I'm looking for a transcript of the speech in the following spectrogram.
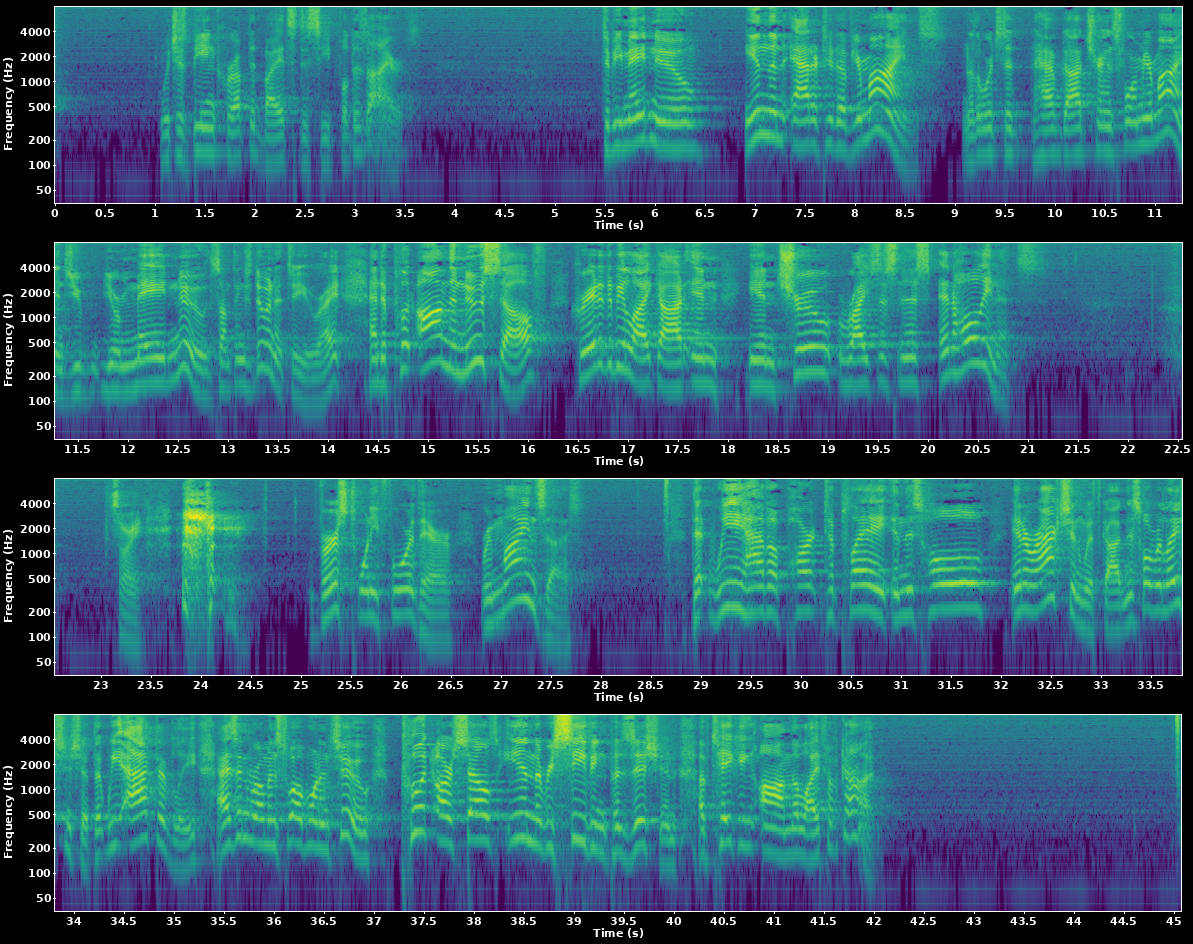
which is being corrupted by its deceitful desires. To be made new in the attitude of your minds. In other words, to have God transform your minds. You, you're made new. Something's doing it to you, right? And to put on the new self, created to be like God in, in true righteousness and holiness. Sorry. Verse 24 there reminds us that we have a part to play in this whole interaction with God, in this whole relationship, that we actively, as in Romans 12, 1 and 2, put ourselves in the receiving position of taking on the life of God.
